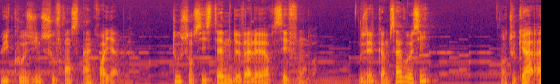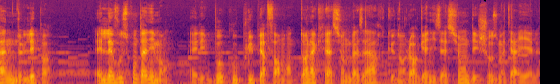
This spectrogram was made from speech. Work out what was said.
lui cause une souffrance incroyable. Tout son système de valeurs s'effondre. Vous êtes comme ça, vous aussi? En tout cas, Anne ne l'est pas. Elle l'avoue spontanément, elle est beaucoup plus performante dans la création de bazar que dans l'organisation des choses matérielles.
